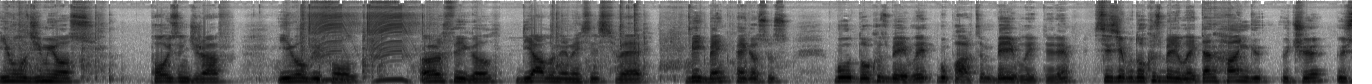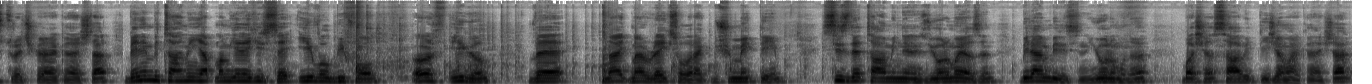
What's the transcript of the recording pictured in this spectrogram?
Evil Jimios, Poison Giraffe, Evil Befall, Earth Eagle, Diablo Nemesis ve Big Bang Pegasus. Bu 9 Beyblade bu partın Beyblade'leri. Sizce bu 9 Beyblade'den hangi 3'ü üst tura çıkar arkadaşlar? Benim bir tahmin yapmam gerekirse Evil Befall, Earth Eagle ve Nightmare Rex olarak düşünmekteyim. Siz de tahminlerinizi yoruma yazın. Bilen birisinin yorumunu başa sabitleyeceğim arkadaşlar.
